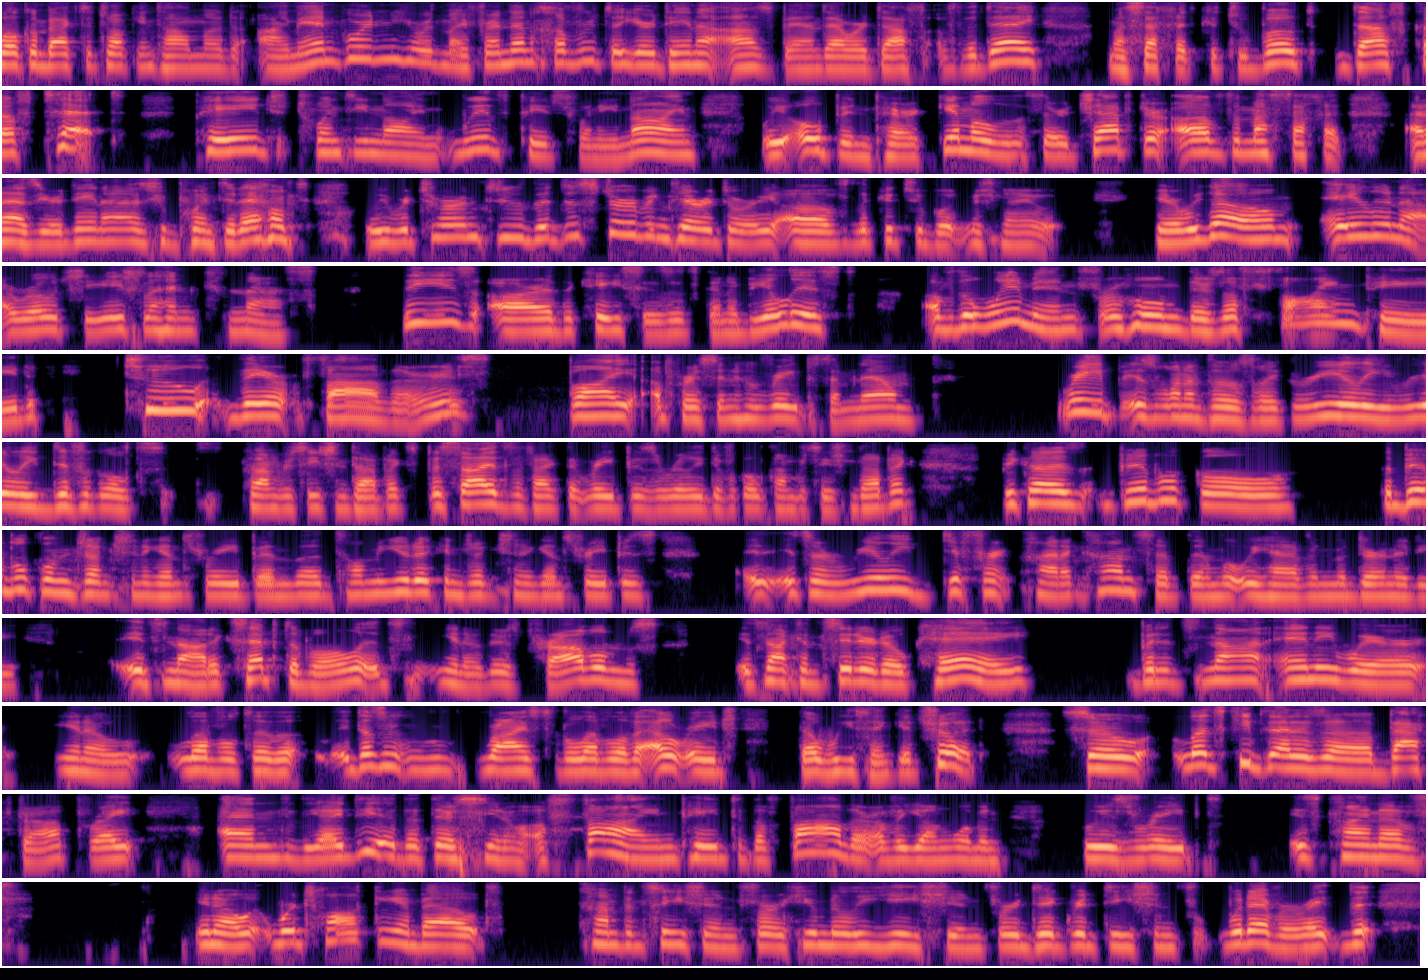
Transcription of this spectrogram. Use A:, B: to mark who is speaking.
A: Welcome back to Talking Talmud. I'm Ann Gordon here with my friend and Chavruta Yardena Osband, our daf of the day, Masechet Ketubot, daf Kaftet, page 29. With page 29, we open Perak Gimel, the third chapter of the Masechet. And as Yardena, as you pointed out, we return to the disturbing territory of the Ketubot Mishnayot. Here we go. Eluna Arot Sheyesh Lehen Knas. These are the cases. It's going to be a list of the women for whom there's a fine paid to their fathers by a person who rapes them. Now, rape is one of those like really, really difficult conversation topics, besides the fact that rape is a really difficult conversation topic, because biblical the biblical injunction against rape and the Talmudic injunction against rape is it's a really different kind of concept than what we have in modernity. It's not acceptable. It's you know, there's problems. It's not considered okay, but it's not anywhere you know level to the it doesn't rise to the level of outrage that we think it should. So let's keep that as a backdrop right? And the idea that there's you know a fine paid to the father of a young woman who is raped is kind of you know we're talking about compensation for humiliation for degradation for whatever right?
